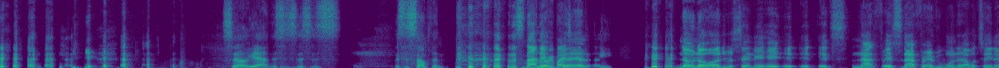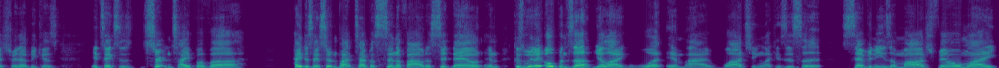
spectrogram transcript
So yeah, this is this is this is something. this is not Look, everybody's man, cup of tea. no, no, hundred percent. It, it, it, it, it's not, it's not for everyone. That I would say that straight up because it takes a certain type of, uh, hate to say, certain type of cinephile to sit down and because when it opens up, you're like, what am I watching? Like, is this a '70s homage film? Like,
